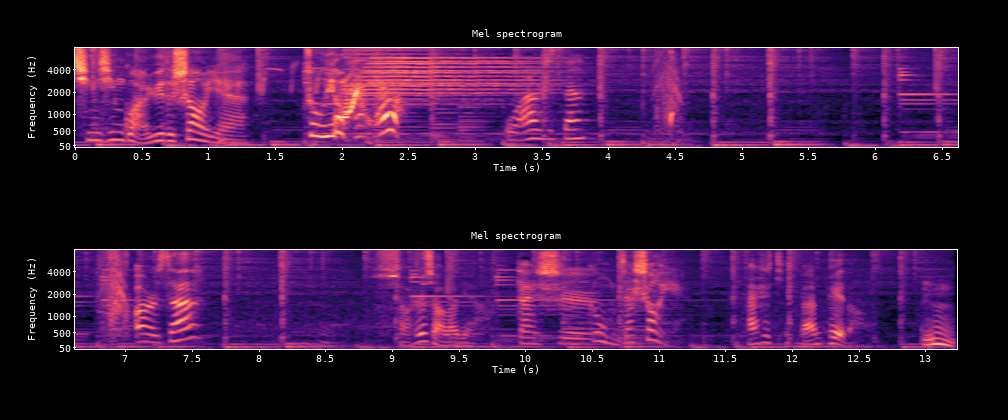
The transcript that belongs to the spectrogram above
清心寡欲的少爷终于要开花了？我二十三，二十三，小是小了点啊，但是跟我们家少爷还是挺般配的。嗯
